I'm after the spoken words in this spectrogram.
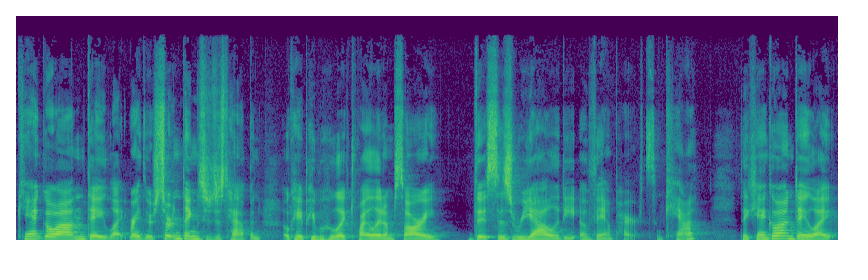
can't go out in daylight, right? There's certain things that just happen. Okay, people who like Twilight, I'm sorry. This is reality of vampires. They can't. They can't go out in daylight.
